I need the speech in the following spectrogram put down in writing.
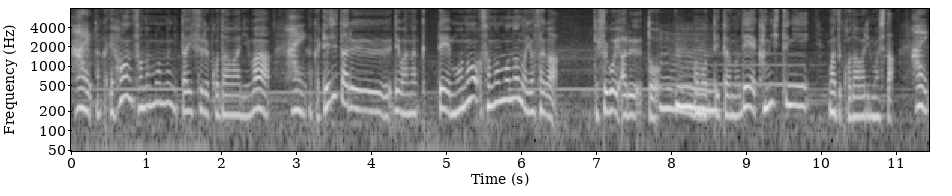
はい、なんか絵本そのものに対するこだわりは、はい、なんかデジタルではなくてものそのものの良さがすごいあると思っていたので紙質にまずこだわりました。はい、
